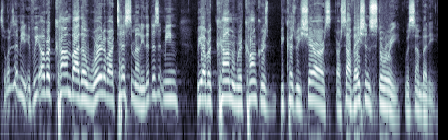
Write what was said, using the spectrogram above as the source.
So, what does that mean? If we overcome by the word of our testimony, that doesn't mean we overcome and we're conquerors because we share our, our salvation story with somebody.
